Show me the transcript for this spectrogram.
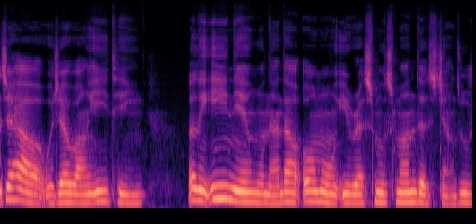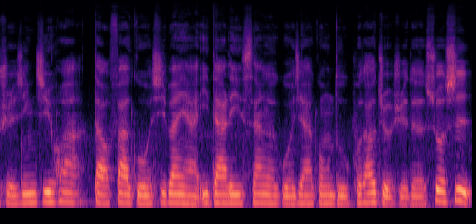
大家好，我叫王依婷。二零一一年，我拿到欧盟 Erasmus Mundus 奖助学金计划，到法国、西班牙、意大利三个国家攻读葡萄酒学的硕士。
